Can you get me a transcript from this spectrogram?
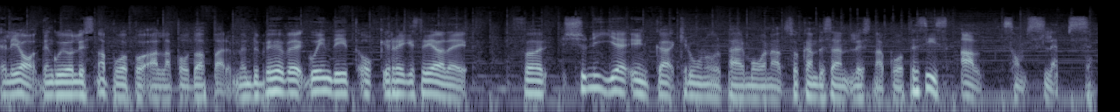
Eller ja, den går ju att lyssna på på alla poddappar, men du behöver gå in dit och registrera dig. För 29 ynka kronor per månad så kan du sedan lyssna på precis allt som släpps.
